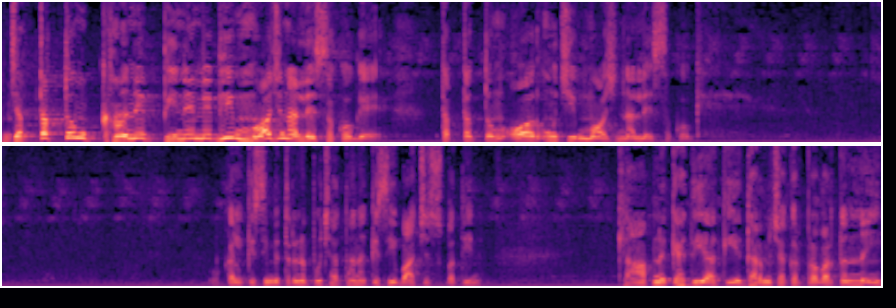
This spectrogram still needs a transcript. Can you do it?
जब तक तुम खाने पीने में भी मौज ना ले सकोगे, तब तक तुम और ऊँची मौज ना ले सकोगे। वो कल किसी मित्र ने पूछा था ना, किसी वाचस्पति ने, क्या आपने कह दिया कि ये धर्म चक्र प्रवर्तन नहीं?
